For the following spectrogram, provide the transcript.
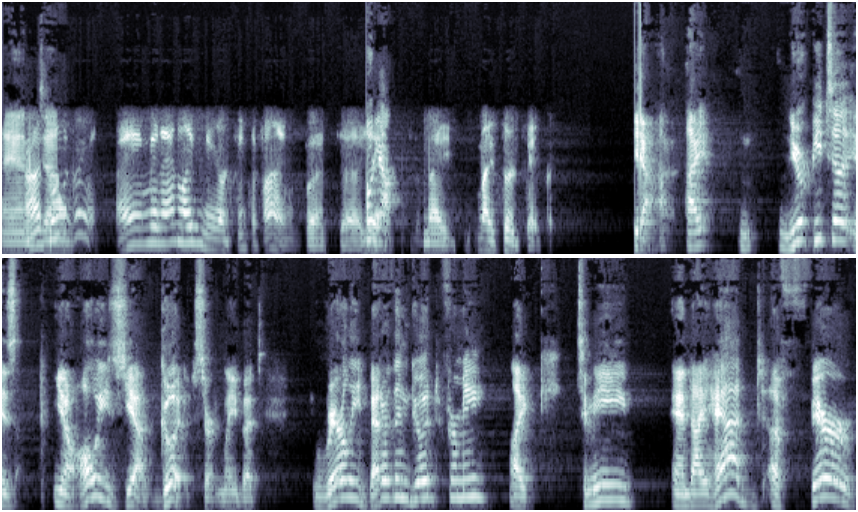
and I totally agree. I mean, I like New York pizza fine, but uh, yeah, oh, yeah, my my third favorite. Yeah, I New York pizza is you know always yeah good certainly, but rarely better than good for me. Like to me, and I had a fair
